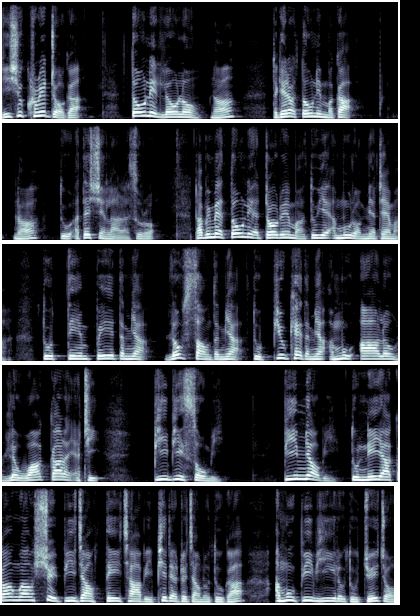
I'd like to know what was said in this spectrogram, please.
ယေရှုခရစ်တော်ကသုံးနှစ်လုံးလုံးเนาะတကယ်တော့သုံးနှစ်မက နော်သူအသက်ရှင်လာတာဆိုတော့ဒါပေမဲ့၃နှစ်အတော်တွင်းမှာသူရဲ့အမှုတော်မြတ်ထဲမှာသူတင်ပေးသမျှလှုပ်ဆောင်သမျှသူပြုခဲ့သမျှအမှုအားလုံးလက်ဝါးကားတိုင်းအထိပြီးပြည့်စုံပြီပြီးမြောက်ပြီသူနေရာကောင်းကောင်းရွှေ့ပြီးကြောင်းတေးချပြီးဖြစ်တဲ့အတွက်ကြောင့်လို့သူကအမှုပြီးပြီလို့သူကြွေးကြော်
